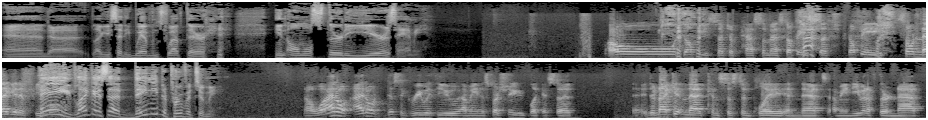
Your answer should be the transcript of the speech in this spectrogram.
and uh, like you said, we haven't swept there in almost thirty years, Hammy. Oh, don't be such a pessimist. Don't be such. Don't be so negative. People. Hey, like I said, they need to prove it to me. No, well, I don't. I don't disagree with you. I mean, especially like I said, they're not getting that consistent play in net. I mean, even if they're not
